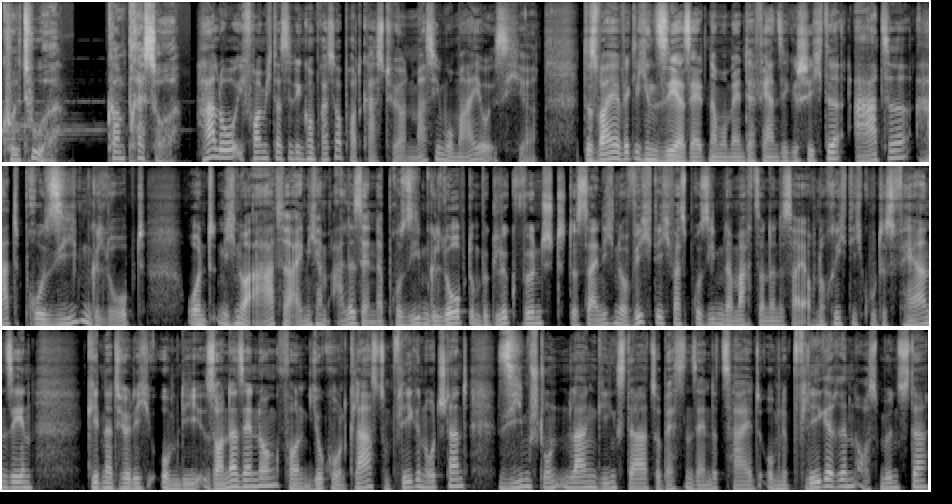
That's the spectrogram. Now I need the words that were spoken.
Kultur Kompressor Hallo, ich freue mich, dass Sie den Kompressor-Podcast hören. Massimo Maio ist hier. Das war ja wirklich ein sehr seltener Moment der Fernsehgeschichte. Arte hat Pro7 gelobt und nicht nur Arte, eigentlich haben alle Sender Pro7 gelobt und beglückwünscht. Das sei nicht nur wichtig, was Pro7 da macht, sondern es sei auch noch richtig gutes Fernsehen geht natürlich um die Sondersendung von Joko und Klaas zum Pflegenotstand. Sieben Stunden lang ging es da zur besten Sendezeit um eine Pflegerin aus Münster,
